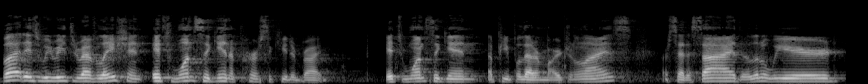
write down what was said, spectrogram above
But as we read through Revelation, it's once again a persecuted bride. It's once again a people that are marginalized, are set aside, they're a little weird,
